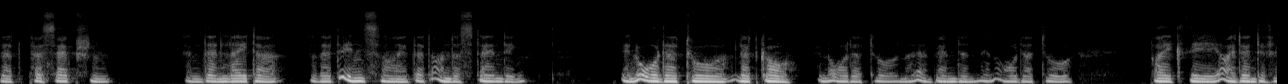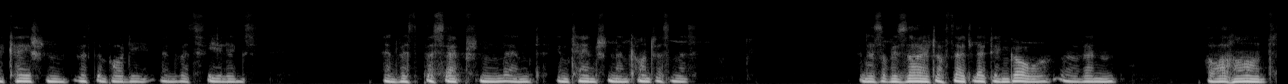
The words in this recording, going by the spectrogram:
that perception and then later that insight, that understanding in order to let go, in order to abandon, in order to like the identification with the body and with feelings and with perception and intention and consciousness. And as a result of that letting go, uh, then our heart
